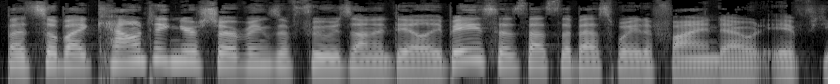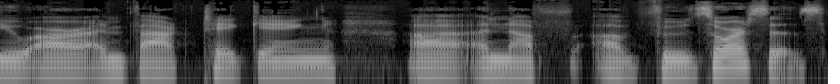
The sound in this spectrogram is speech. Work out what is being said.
But so by counting your servings of foods on a daily basis, that's the best way to find out if you are in fact taking uh, enough of food sources.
